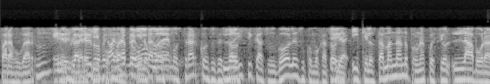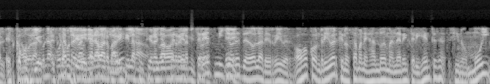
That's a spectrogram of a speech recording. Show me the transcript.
para jugar en En el el primer equipo. Una Y pregunta lo- lo debe demostrar con sus estadísticas, sus goles, su convocatoria y que lo está mandando por una cuestión laboral. Es como si- Una- es una como si pregunta viniera Barbarita y la pusiera y yo a barrer la perder emisora. 3 millones Sí. de dólares River. Ojo con River que no está manejando de manera inteligente, sino muy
